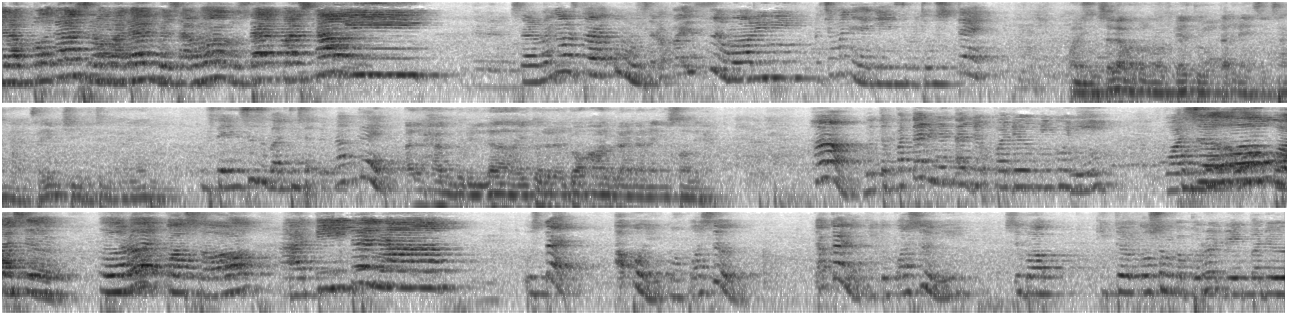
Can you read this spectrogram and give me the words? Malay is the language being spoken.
dalam podcast Ramadan bersama Ustaz Masnawi. Assalamualaikum Ustaz. Oh, Ustaz nampak handsome hari ni. Macam mana jadi handsome macam Ustaz? Waalaikumsalam warahmatullahi wabarakatuh. Tak ada yang sangat. Saya macam ni macam ni hari-hari. Ustaz handsome sebab tu Ustaz tenang kan? Alhamdulillah itu adalah doa daripada anak-anak yang soleh. Ha, bertepatan dengan tajuk pada minggu ni. Puasa oh puasa. Perut kosong, hati tenang. Ustaz, apa hikmah puasa? Takkanlah kita puasa ni sebab kita kosongkan perut daripada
